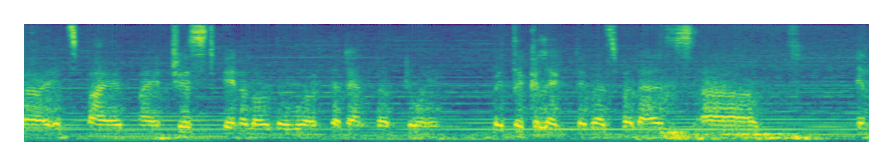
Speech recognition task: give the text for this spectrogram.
uh, inspired my interest in a lot of the work that I ended up doing with the collective, as well as um, in,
